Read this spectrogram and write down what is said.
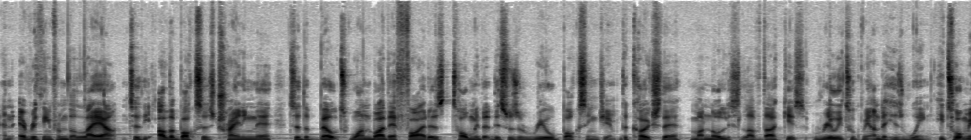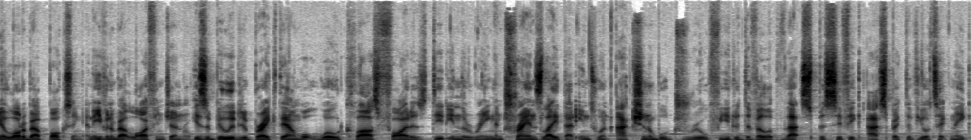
and everything from the layout to the other boxers training there to the belts won by their fighters told me that this was a real boxing gym. The coach there, Manolis Lavdakis, really took me under his wing. He taught me a lot about boxing and even about life in general. His ability to break down what world-class fighters did in the ring and translate that into an actionable drill for you to develop that specific aspect of your technique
